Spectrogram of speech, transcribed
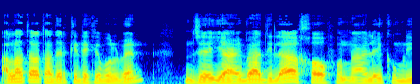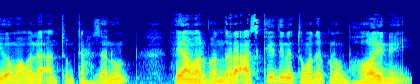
আল্লাহ তালা তাদেরকে ডেকে বলবেন যে, ইয়া ইবাদিলা খৌফুন আলাইকুম লিয়ম আওয়ালা আন্তুম তাহজানুন। হে আমার বান্দারা, আজকের দিনে তোমাদের কোনো ভয় নেই।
